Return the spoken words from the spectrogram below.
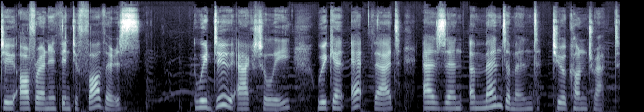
do you offer anything to fathers? We do actually. We can add that as an amendment to a contract.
